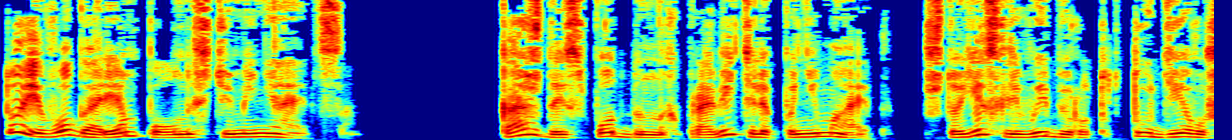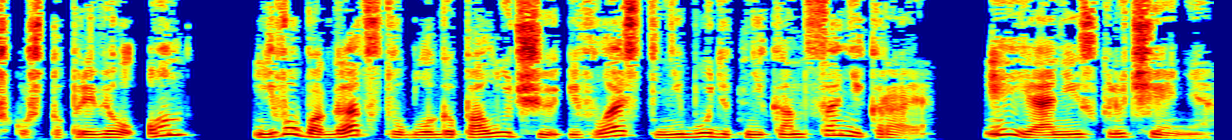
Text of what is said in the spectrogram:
то его гарем полностью меняется. Каждый из подданных правителя понимает, что если выберут ту девушку, что привел он, его богатству, благополучию и власти не будет ни конца, ни края. И я не исключение.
